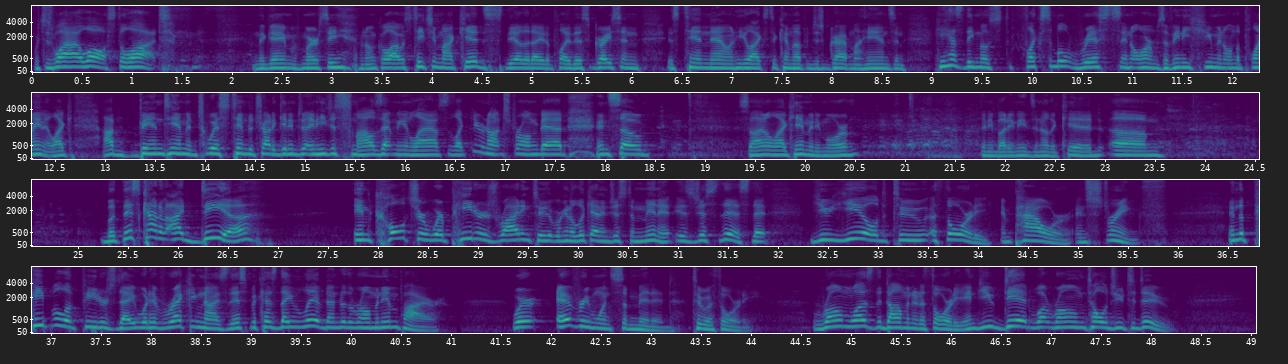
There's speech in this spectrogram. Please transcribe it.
which is why I lost a lot. in the game of mercy and uncle. I was teaching my kids the other day to play this. Grayson is 10 now, and he likes to come up and just grab my hands. And he has the most flexible wrists and arms of any human on the planet. Like, I bend him and twist him to try to get him to, and he just smiles at me and laughs. He's like, You're not strong, Dad. And so, so I don't like him anymore. if anybody needs another kid. Um, but this kind of idea in culture where Peter's writing to, that we're going to look at in just a minute, is just this that you yield to authority and power and strength. And the people of Peter's day would have recognized this because they lived under the Roman Empire, where everyone submitted to authority. Rome was the dominant authority, and you did what Rome told you to do.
